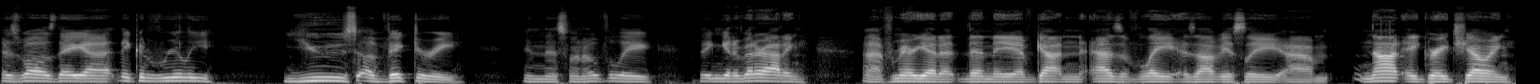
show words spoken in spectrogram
as well as they they could really use a victory in this one. Hopefully, they can get a better outing uh, from Arrieta than they have gotten as of late, as obviously um, not a great showing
